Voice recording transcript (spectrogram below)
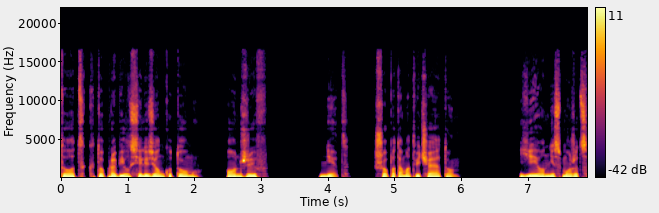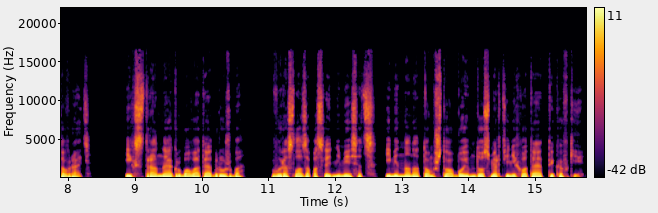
«Тот, кто пробил селезенку Тому, он жив?» «Нет», — шепотом отвечает он. Ей он не сможет соврать. Их странная грубоватая дружба выросла за последний месяц именно на том, что обоим до смерти не хватает тыковки.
